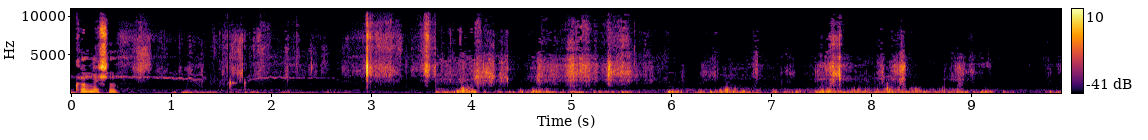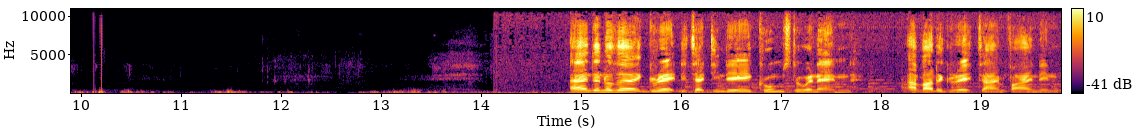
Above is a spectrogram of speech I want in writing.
condition. And another great detecting day comes to an end. I've had a great time finding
